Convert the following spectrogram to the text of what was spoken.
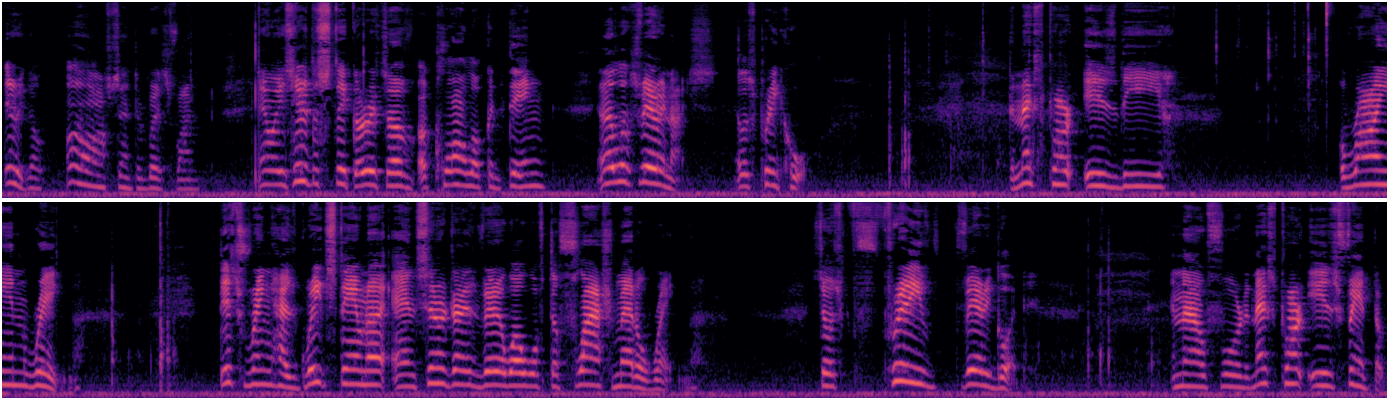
There we go. Oh, off center, but it's fine. Anyways, here's the sticker. It's of a claw looking thing. And it looks very nice. It looks pretty cool. The next part is the Orion ring. This ring has great stamina and synergizes very well with the Flash Metal ring. So it's pretty, very good. And now for the next part is Phantom.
